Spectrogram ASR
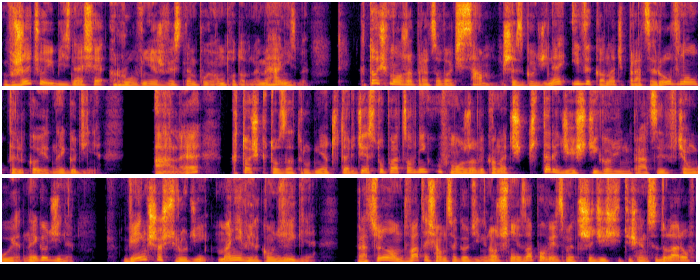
W życiu i biznesie również występują podobne mechanizmy. Ktoś może pracować sam przez godzinę i wykonać pracę równą tylko jednej godzinie ale ktoś, kto zatrudnia 40 pracowników, może wykonać 40 godzin pracy w ciągu jednej godziny. Większość ludzi ma niewielką dźwignię. Pracują 2000 godzin rocznie za powiedzmy 30 tysięcy dolarów,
